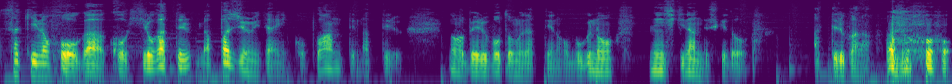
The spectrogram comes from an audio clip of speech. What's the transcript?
先の方がこう広がってる、ラッパ銃みたいにこうバーンってなってるのがベルボトムだっていうのが僕の認識なんですけど、合ってるかな？あの、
